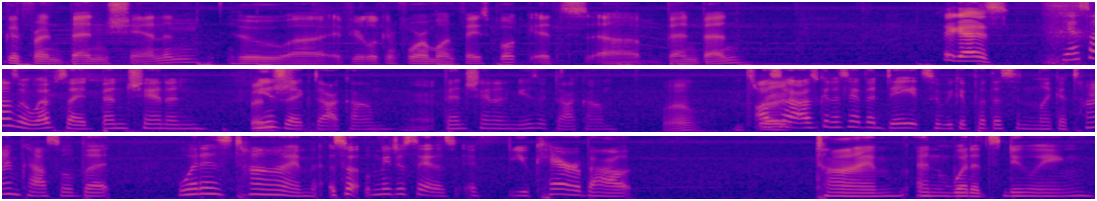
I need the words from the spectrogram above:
good friend Ben Shannon, who, uh, if you're looking for him on Facebook, it's uh, Ben Ben. Hey guys. He also has a website, benshannonmusic.com. Yeah. benshannonmusic.com. Wow. That's Also, right. I was going to say the date so we could put this in like a time capsule, but what is time? So let me just say this. If you care about time and what it's doing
